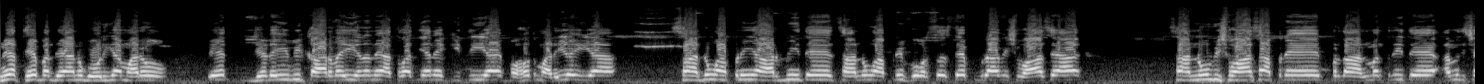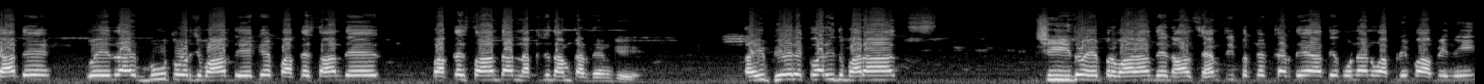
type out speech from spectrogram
ਨਿਹੱਥੇ ਬੰਦਿਆਂ ਨੂੰ ਗੋਲੀਆਂ ਮਾਰੋ। ਇਹ ਜਿਹੜੀ ਵੀ ਕਾਰਵਾਈ ਇਹਨਾਂ ਨੇ ਅੱਤਵਾਦੀਆਂ ਨੇ ਕੀਤੀ ਆ ਬਹੁਤ ਮਾੜੀ ਹੋਈ ਆ। ਸਾਨੂੰ ਆਪਣੀ ਆਰਮੀ ਤੇ, ਸਾਨੂੰ ਆਪਣੀ ਫੋਰਸਸ ਤੇ ਪੂਰਾ ਵਿਸ਼ਵਾਸ ਆ। ਸਾਨੂੰ ਵਿਸ਼ਵਾਸ ਆਪਣੇ ਪ੍ਰਧਾਨ ਮੰਤਰੀ ਤੇ, ਅਮਿਤ ਸ਼ਾਹ ਤੇ, ਉਹ ਇਹਦਾ ਮੂੰਹ ਤੋੜ ਜਵਾਬ ਦੇ ਕੇ ਪਾਕਿਸਤਾਨ ਦੇ, ਪਾਕਿਸਤਾਨ ਦਾ ਨੱਕ ਦਮ ਕਰ ਦੇਣਗੇ। ਅਸੀਂ ਫੇਰ ਇੱਕ ਵਾਰੀ ਦੁਬਾਰਾ ਸ਼ਹੀਦ ਹੋਏ ਪਰਿਵਾਰਾਂ ਦੇ ਨਾਲ ਸਹਿਮਤੀ ਪ੍ਰਗਟ ਕਰਦੇ ਆ ਤੇ ਉਹਨਾਂ ਨੂੰ ਆਪਣੀ ਭਾਵ ਭਾਵਭੀਨੀ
